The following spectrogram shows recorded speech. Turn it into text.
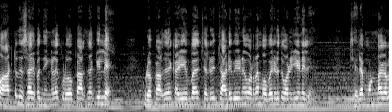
പാട്ട് നിസ്സാരം. ഇപ്പം നിങ്ങളെ കുടുംബ പ്രാർത്ഥനയൊക്കെ ഇല്ലേ കുടുംബ പ്രാർത്ഥന കഴിയുമ്പോൾ ചിലരും ചാടി വീണ് ഉടനെ മൊബൈൽ എടുത്ത് ഓൺ ചെയ്യണില്ലേ? ചില മുണ്ണകൾ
